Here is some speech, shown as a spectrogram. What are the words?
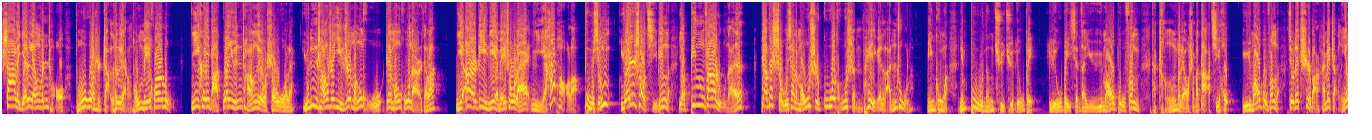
杀了颜良、文丑，不过是斩了两头梅花鹿。你可以把关云长给我收过来。云长是一只猛虎，这猛虎哪儿去了？你二弟你也没收来，你还跑了，不行！袁绍起兵啊，要兵发汝南，让他手下的谋士郭图、沈佩给拦住了。明公啊，您不能去取刘备。刘备现在羽毛不丰，他成不了什么大气候。羽毛不丰啊，就那翅膀还没长硬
